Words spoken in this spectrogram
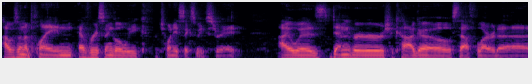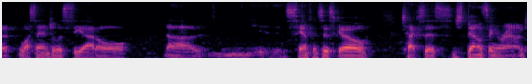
I was on a plane every single week for 26 weeks straight. I was Denver, Chicago, South Florida, Los Angeles, Seattle, uh, San Francisco, Texas, just bouncing around.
